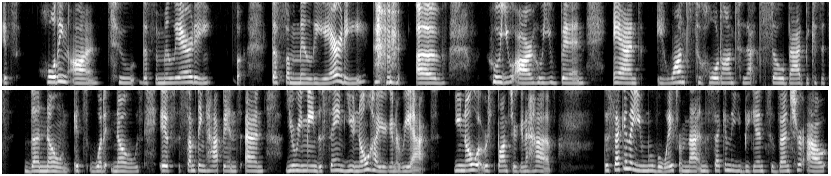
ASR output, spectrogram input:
it's holding on to the familiarity, the familiarity of who you are, who you've been, and it wants to hold on to that so bad because it's the known. It's what it knows. If something happens and you remain the same, you know how you're going to react. You know what response you're going to have. The second that you move away from that and the second that you begin to venture out,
